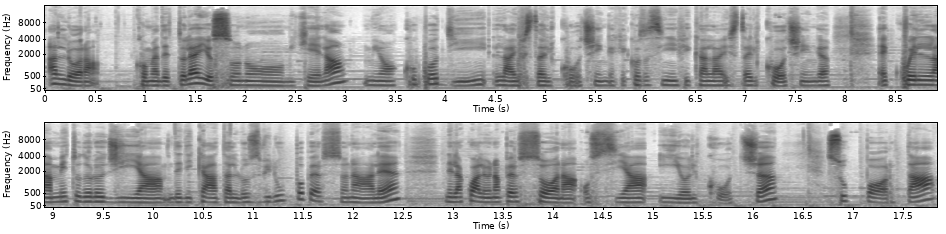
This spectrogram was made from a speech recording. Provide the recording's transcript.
Allora, come ha detto lei, io sono Michela, mi occupo di lifestyle coaching. Che cosa significa lifestyle coaching? È quella metodologia dedicata allo sviluppo personale nella quale una persona, ossia io il coach, supporta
